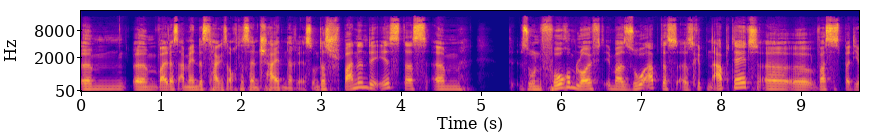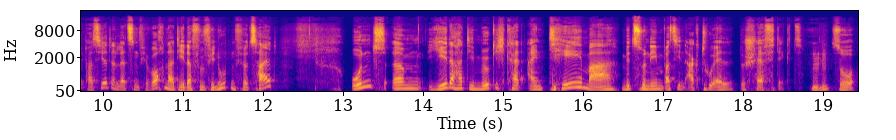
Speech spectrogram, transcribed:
Ähm, ähm, weil das am Ende des Tages auch das Entscheidendere ist. Und das Spannende ist, dass ähm, so ein Forum läuft immer so ab, dass also es gibt ein Update, äh, äh, was ist bei dir passiert in den letzten vier Wochen, hat jeder fünf Minuten für Zeit. Und ähm, jeder hat die Möglichkeit, ein Thema mitzunehmen, was ihn aktuell beschäftigt. Mhm. So.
